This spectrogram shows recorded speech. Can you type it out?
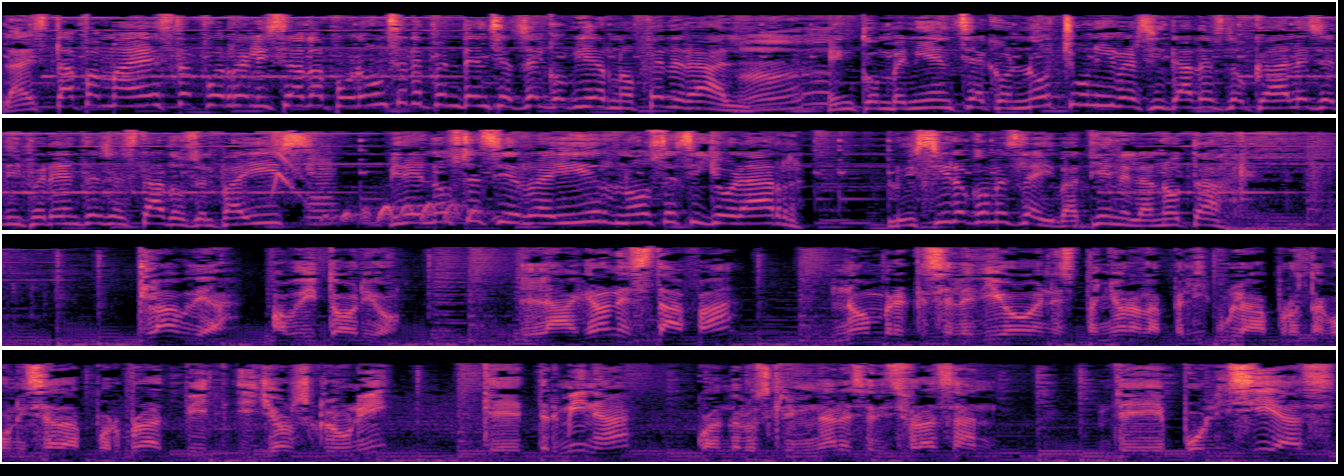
La estafa maestra fue realizada por 11 dependencias del gobierno federal, en conveniencia con ocho universidades locales de diferentes estados del país. Mire, no sé si reír, no sé si llorar. Luis Ciro Gómez Leiva tiene la nota. Claudia, auditorio. La gran estafa, nombre que se le dio en español a la película protagonizada por Brad Pitt y George Clooney, que termina cuando los criminales se disfrazan de policías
